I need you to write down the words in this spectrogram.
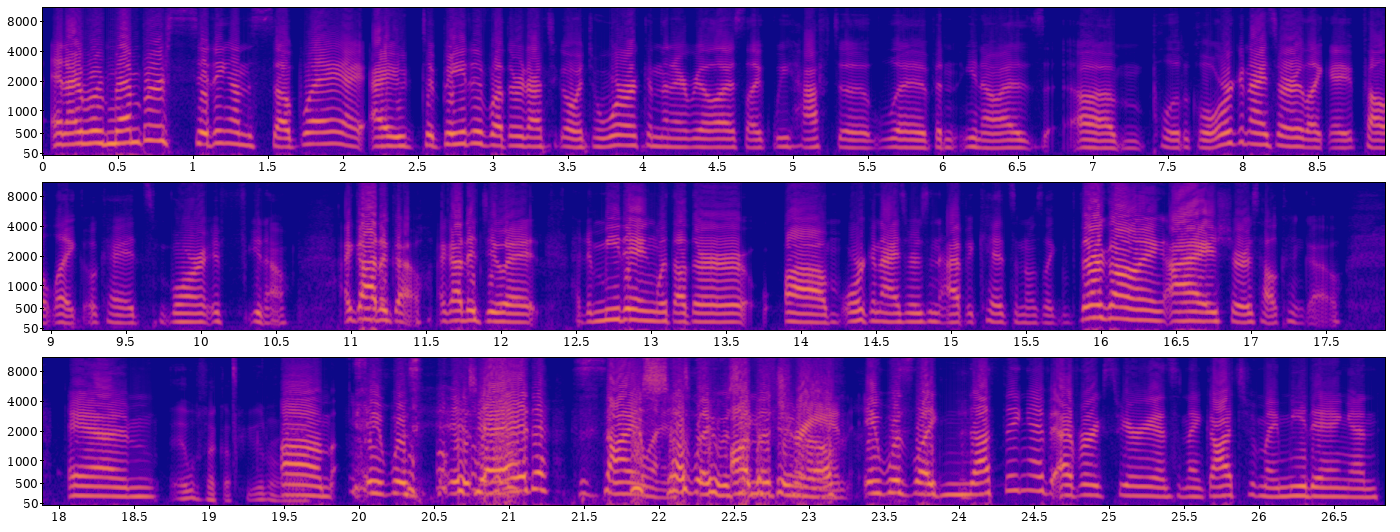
And I remember sitting on the subway. I, I debated whether or not to go into work, and then I realized like we have to live, and you know, as um, political organizer, like I felt like okay, it's more if you know, I gotta go, I gotta do it. I had a meeting with other um, organizers and advocates, and I was like, if they're going, I sure as hell can go. And It was like a funeral. um, it was dead silent subway was on like the funeral. train. It was like nothing I've ever experienced. And I got to my meeting, and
